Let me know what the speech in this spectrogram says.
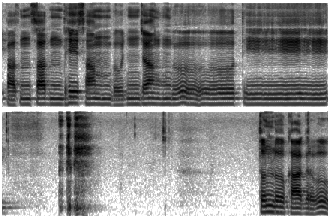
පස්සද්ධි සම්බුද්ධංගුති තුන් ලෝකාග්‍ර වූ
